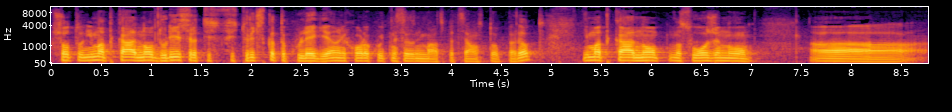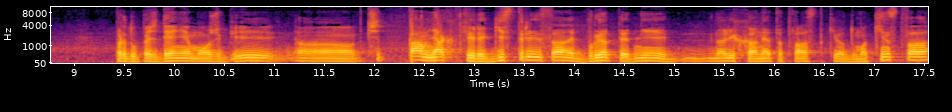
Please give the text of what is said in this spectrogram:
Защото има така едно, дори сред историческата колегия, нали, хора, които не се занимават специално с този период, има така едно насложено а, предупреждение, може би, а, че там някакви регистри, са не броят едни нали, ханета, това са такива домакинства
